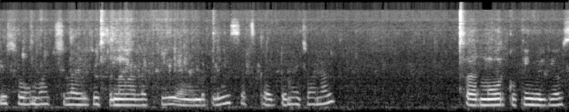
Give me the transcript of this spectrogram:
Thank you so much live చూస్తున్న వాళ్ళకి and please subscribe to my channel for more cooking videos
